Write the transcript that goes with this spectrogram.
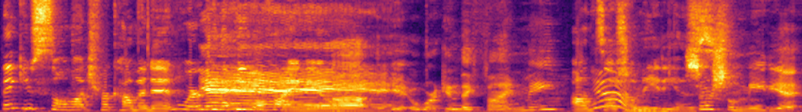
Thank you so much for coming in. Where can the people find you? Uh, y- where can they find me? On social media. Social media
